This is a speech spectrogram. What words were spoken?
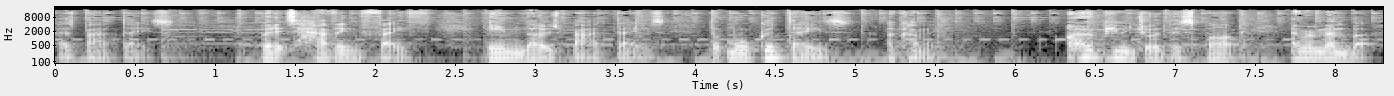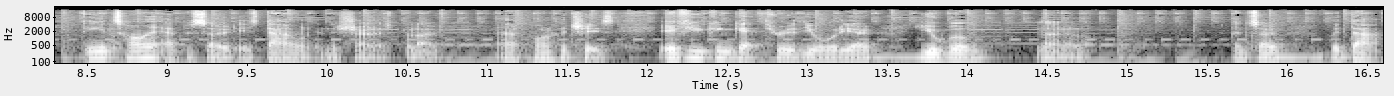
has bad days, but it's having faith in those bad days that more good days are coming. I hope you enjoyed this spark, and remember, the entire episode is down in the show notes below. And apologies, if you can get through the audio, you will learn a lot. And so, with that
